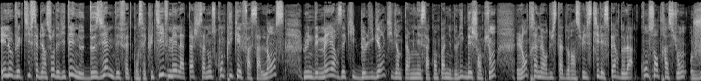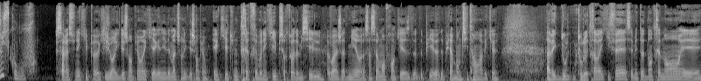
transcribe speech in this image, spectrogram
Et l'objectif, c'est bien sûr d'éviter une deuxième défaite consécutive, mais la tâche s'annonce compliquée face à Lens, l'une des meilleures équipes de Ligue 1 qui vient de terminer sa campagne de Ligue des Champions. L'entraîneur du stade de Reims, Will Steele, espère de la concentration jusqu'au bout ça reste une équipe euh, qui joue en Ligue des Champions et qui a gagné des matchs en Ligue des Champions et qui est une très très bonne équipe, surtout à domicile. Ouais, j'admire euh, sincèrement Francaise depuis euh, depuis un bon petit temps avec avec tout le travail qu'il fait, ses méthodes d'entraînement et,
